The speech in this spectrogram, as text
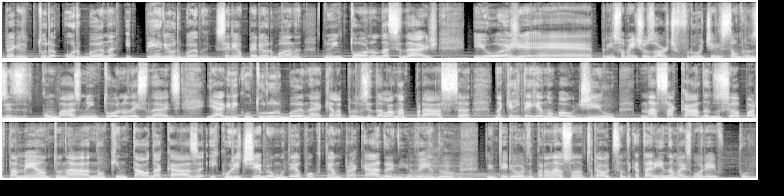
para agricultura urbana e periurbana. Que seria o periurbana? No entorno da cidade. E hoje, é, principalmente os hortifruti, eles são produzidos com base no entorno das cidades. E a agricultura urbana, aquela produzida lá na praça, naquele terreno baldio, na sacada do seu apartamento, na, no quintal da casa. E Curitiba, eu mudei há pouco tempo para cá, Dani, eu venho do, do interior do Paraná, eu sou natural de Santa Catarina, mas morei por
